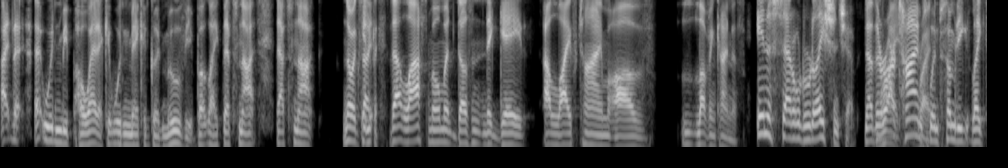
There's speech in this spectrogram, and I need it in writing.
I, that, that wouldn't be poetic it wouldn't make a good movie but like that's not that's not No, exactly. that last moment doesn't negate a lifetime of loving kindness. in a settled relationship. Now there are times right. when somebody like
